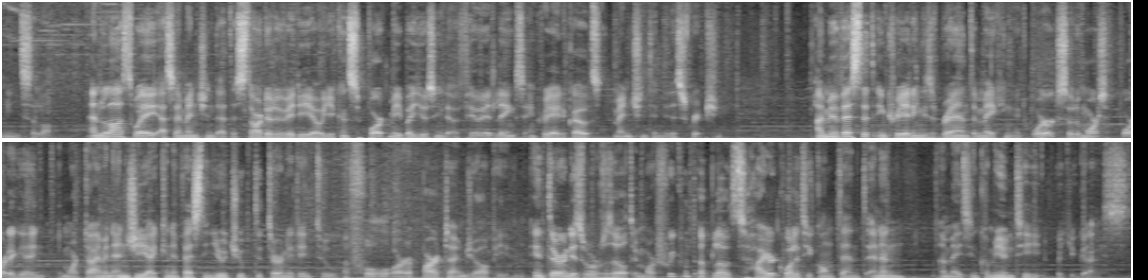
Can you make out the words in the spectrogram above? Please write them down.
means a lot. And last way, as I mentioned at the start of the video, you can support me by using the affiliate links and creator codes mentioned in the description. I'm invested in creating this brand and making it work, so the more support I gain, the more time and energy I can invest in YouTube to turn it into a full or a part-time job even. In turn this will result in more frequent uploads, higher quality content and an amazing community with you guys.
